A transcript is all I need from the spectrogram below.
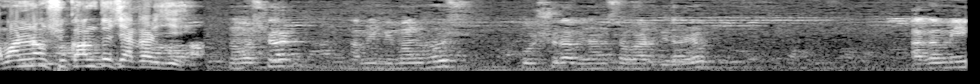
আমার নাম সুকান্ত চ্যাটার্জি। নমস্কার, আমি বিমান ঘোষ, পুরসুরা বিধানসভার বিধায়ক। আগামী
